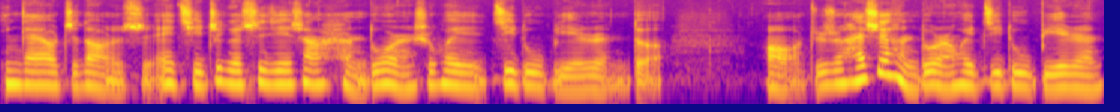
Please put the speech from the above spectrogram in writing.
应该要知道的是，哎，其实这个世界上很多人是会嫉妒别人的哦，就是还是很多人会嫉妒别人。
